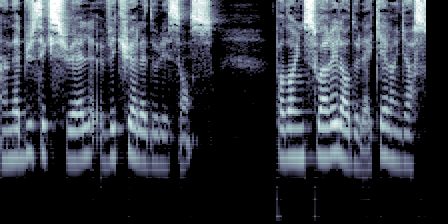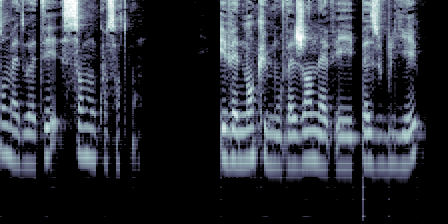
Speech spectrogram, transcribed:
un abus sexuel vécu à l'adolescence, pendant une soirée lors de laquelle un garçon m'a doigté sans mon consentement. Événement que mon vagin n'avait pas oublié,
